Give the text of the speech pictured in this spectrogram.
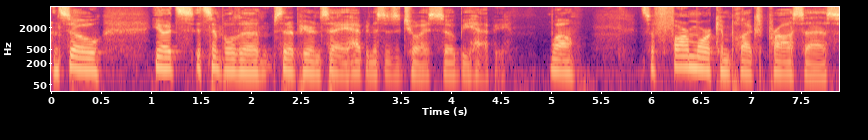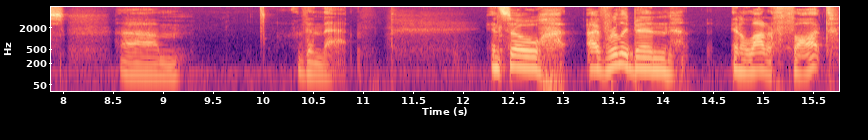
And so, you know, it's it's simple to sit up here and say happiness is a choice, so be happy. Well, it's a far more complex process um, than that. And so I've really been in a lot of thought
